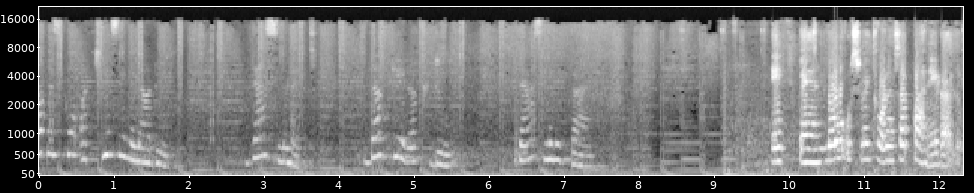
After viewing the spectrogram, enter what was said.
अब इसको अच्छे से मिला दो। 10 मिनट। ढक के रख दो। 10 मिनट बाद। एक पैन लो, उसमें थोड़ा सा पानी डालो।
